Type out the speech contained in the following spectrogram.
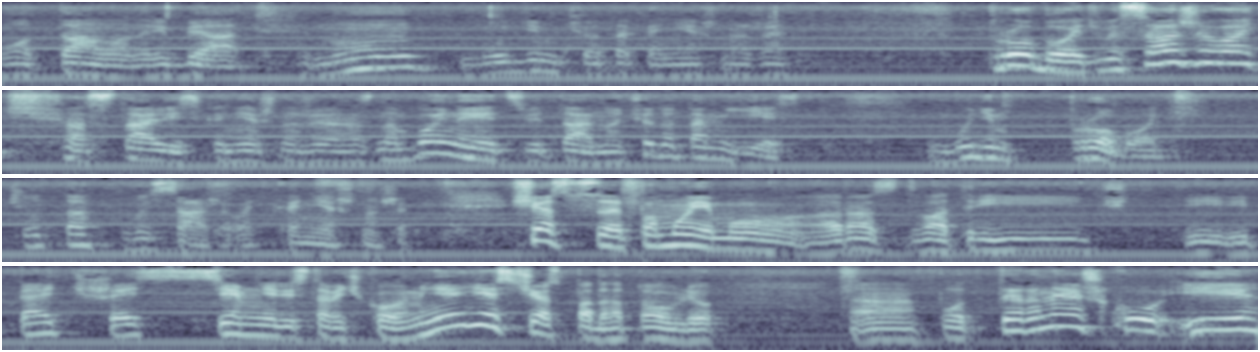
Вот там он, ребят. Ну, будем что-то, конечно же, пробовать высаживать. Остались, конечно же, разнобойные цвета, но что-то там есть. Будем пробовать что-то высаживать, конечно же. Сейчас, э, по-моему, раз, два, три, четыре, пять, шесть, семь нерестовичков у меня есть. Сейчас подготовлю э, под тернешку и...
